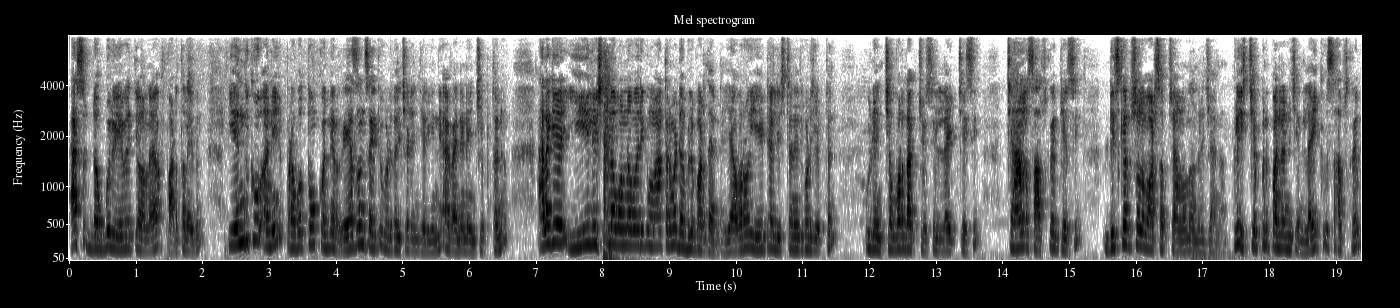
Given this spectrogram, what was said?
గ్యాస్ డబ్బులు ఏవైతే ఉన్నాయో పడతలేదు. ఎందుకు అని ప్రభుత్వం కొన్ని రీజన్స్ అయితే విడుదల చేయడం జరిగింది. అవన్నీ నేను చెప్తాను. అలాగే ఈ లిస్టులో ఉన్న వారికి మాత్రమే డబ్బులు పడతాయంట. ఎవరో ఏటా లిస్ట్ అనేది కూడా చెప్తాను. వీడియోని చివరి దాకా చూసి లైక్ చేసి ఛానల్ సబ్స్క్రైబ్ చేసి డిస్క్రిప్షన్లో వాట్సాప్ ఛానల్ ఉంది అందులో జాయిన్ అవ్వండి. ప్లీజ్ చెప్పిన పనులన్నీ చేయండి. లైక్ సబ్స్క్రైబ్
